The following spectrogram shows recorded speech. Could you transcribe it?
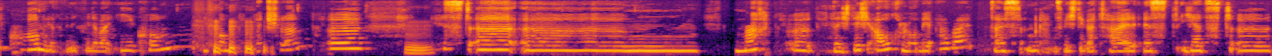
ICOM, jetzt bin ich wieder bei ICOM, ICOM Deutschland, äh, hm. ist, äh, ähm, macht äh, tatsächlich auch Lobbyarbeit. Das heißt, ein ganz wichtiger Teil ist jetzt äh,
